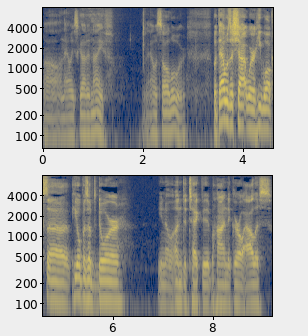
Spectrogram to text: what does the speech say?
Oh, now he's got a knife. Now it's all over. But that was a shot where he walks, uh, he opens up the door, you know, undetected behind the girl Alice.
